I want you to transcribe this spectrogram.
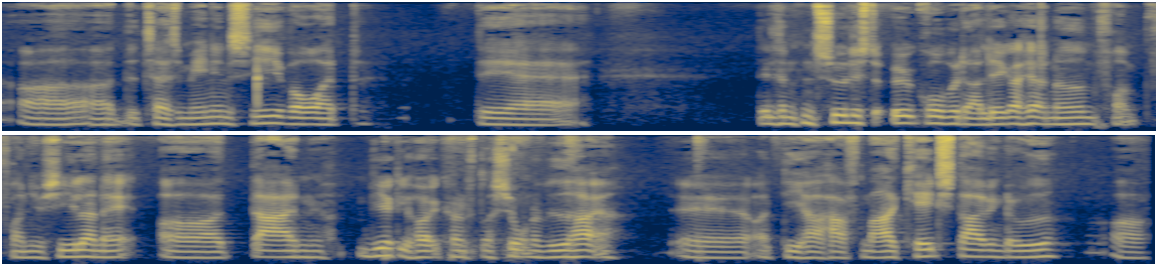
og The Tasmanian Sea, hvor at det er, det er ligesom den sydligste øgruppe, der ligger hernede fra, fra New Zealand af, og der er en virkelig høj koncentration af hvidhajer, øh, og de har haft meget cage diving derude, og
